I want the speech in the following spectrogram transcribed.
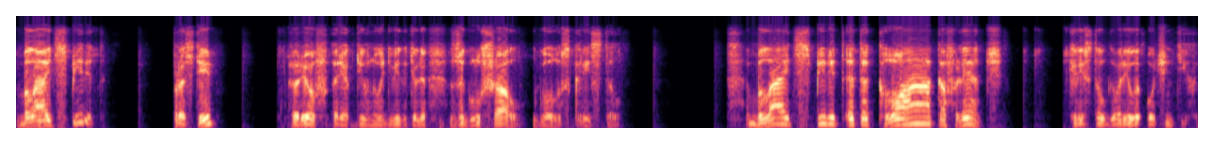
Блайт Спирит. Прости, Рев реактивного двигателя заглушал голос Кристал. «Блайт Спирит — это клоака, Флетч!» Кристал говорила очень тихо.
